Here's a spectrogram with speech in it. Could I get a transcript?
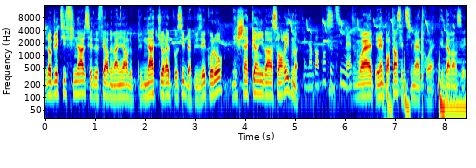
l'objectif final c'est de faire de manière le plus naturelle possible, la plus écolo, mais chacun y va à son rythme. Et l'important c'est de s'y mettre. Ouais, et l'important c'est de s'y mettre, ouais, et d'avancer.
